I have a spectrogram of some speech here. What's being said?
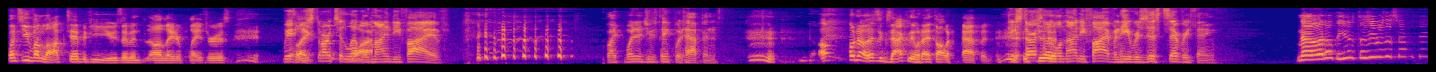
Once you've unlocked him, if you use him in uh, later playthroughs, Yeah, It's like, he starts at level wow. 95. like, what did you think would happen? Oh, oh no, that's exactly what I thought would happen. He starts at level 95 and he resists everything. No, I don't think he does. Does he resist everything?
